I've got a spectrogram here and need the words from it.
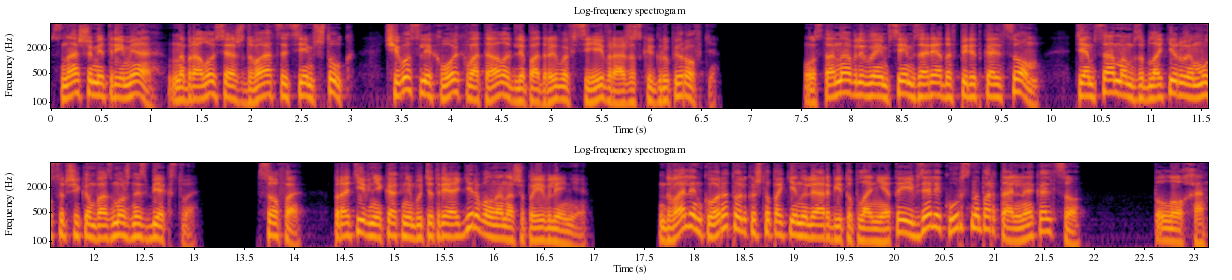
С нашими тремя набралось аж 27 штук, чего с лихвой хватало для подрыва всей вражеской группировки. Устанавливаем семь зарядов перед кольцом, тем самым заблокируем мусорщикам возможность бегства. Софа, противник как-нибудь отреагировал на наше появление? Два линкора только что покинули орбиту планеты и взяли курс на портальное кольцо. Плохо.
